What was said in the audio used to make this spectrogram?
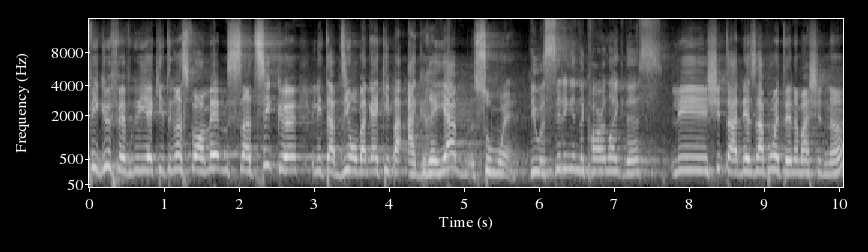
figure février qui transformait, me senti que t'a dit un bagay qui pas agréable sous moi. He was sitting in the car like this, Li chita désappointé dans machine là.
